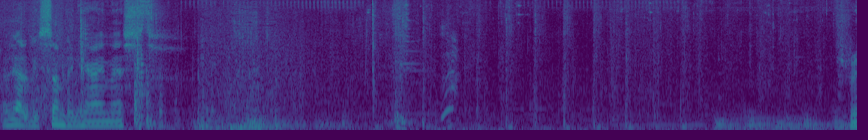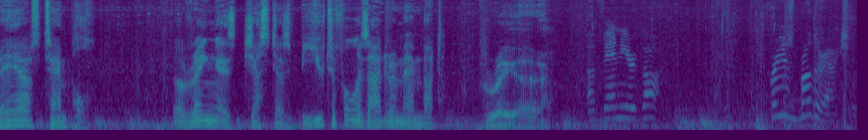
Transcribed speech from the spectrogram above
There's gotta be something here I missed. Freya's temple. The ring is just as beautiful as I'd remembered. Freyr. A Vanir god. Freya's brother, actually.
